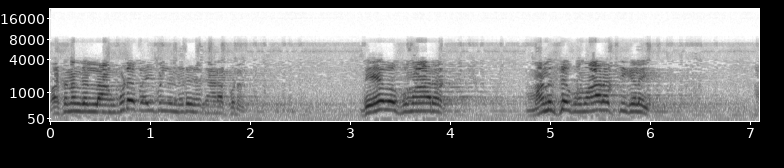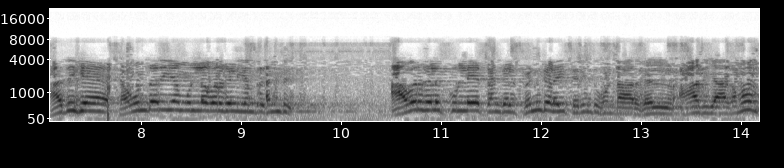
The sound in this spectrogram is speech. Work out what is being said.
வசனங்கள்லாம் கூட பைபிள் நடுக காணப்படுது. தேவகுமாரர் மனுஷ குமாரத்திகளை அதிக சௌந்தரியம் உள்ளவர்கள் என்று கண்டு அவர்களுக்குள்ளே தங்கள் பெண்களை தெரிந்து கொண்டார்கள். ஆதியாகமம்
